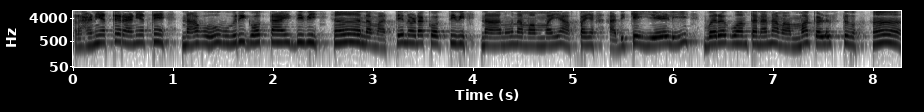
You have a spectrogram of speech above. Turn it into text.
ರಾಣಿ ಅತ್ತೆ ರಾಣಿ ಅತ್ತೆ, ನಾವು ಊರಿಗೆ ಹೋಗ್ತಾ ಇದ್ದೀವಿ. ಹಾ, ನಮ್ಮ ಅತ್ತೆ ನೋಡಕ್ ಹೋಗ್ತೀವಿ. ನಾನು, ನಮ್ಮ ಅಮ್ಮಯ್ಯ, ಅಪ್ಪಯ್ಯ, ಅದಕ್ಕೆ ಹೇಳಿ ಬರಗು ಅಂತ ನಮ್ಮ ಅಮ್ಮ ಕಳಿಸ್ತು. ಹಾ.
